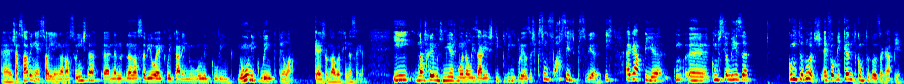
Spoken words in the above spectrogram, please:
Uh, já sabem, é só irem ao nosso Insta, uh, na, na, nossa bio é clicarem no único link, no único link que tem lá, que é a jornada financeira. E nós queremos mesmo analisar este tipo de empresas que são fáceis de perceber. Isto, a HP uh, comercializa computadores, é fabricante de computadores HP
